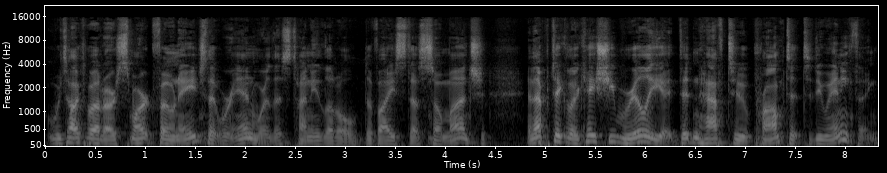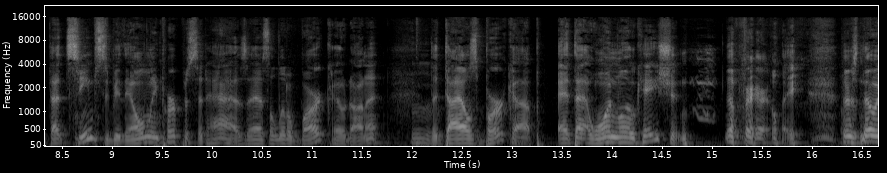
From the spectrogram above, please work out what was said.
we talked about our smartphone age that we're in, where this tiny little device does so much. In that particular case, she really uh, didn't have to prompt it to do anything. That seems to be the only purpose it has. It has a little barcode on it hmm. that dials Burke up at that one location. apparently, there's no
